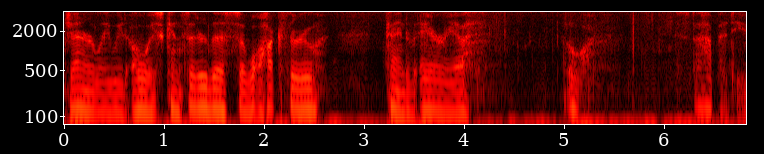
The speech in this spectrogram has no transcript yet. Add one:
generally we'd always consider this a walk-through kind of area. Oh, stop it, you.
